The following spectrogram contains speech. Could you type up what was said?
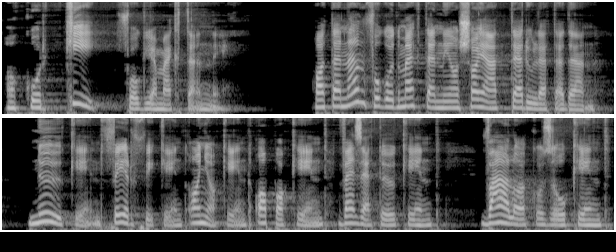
akkor ki fogja megtenni? Ha te nem fogod megtenni a saját területeden, nőként, férfiként, anyaként, apaként, vezetőként, vállalkozóként,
